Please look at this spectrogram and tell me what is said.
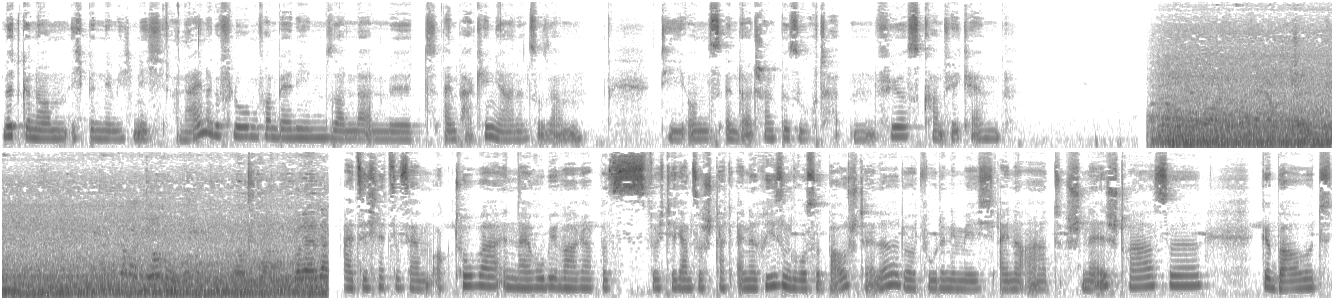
mitgenommen. Ich bin nämlich nicht alleine geflogen von Berlin, sondern mit ein paar Kenianern zusammen, die uns in Deutschland besucht hatten fürs Confi Camp. Als ich letztes Jahr im Oktober in Nairobi war, gab es durch die ganze Stadt eine riesengroße Baustelle. Dort wurde nämlich eine Art Schnellstraße gebaut,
